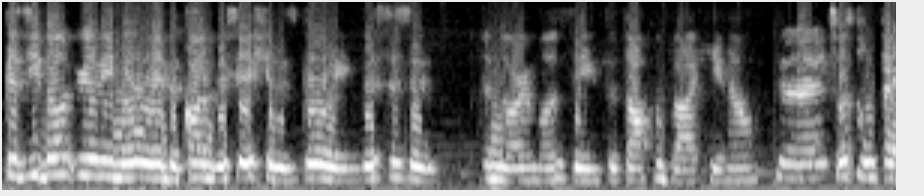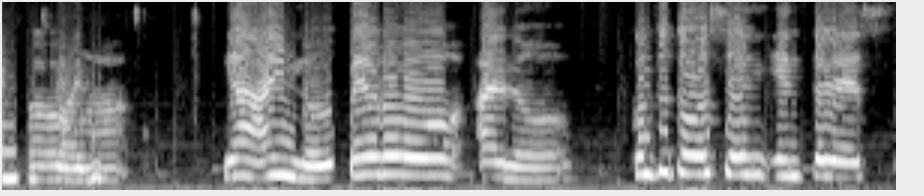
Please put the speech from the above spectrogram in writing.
Because you don't really know where the conversation is going. This isn't a normal thing to talk about, you know? Right? So sometimes it's fun. nga. Yeah, I know. Pero, ano, kung tutuusin, interest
